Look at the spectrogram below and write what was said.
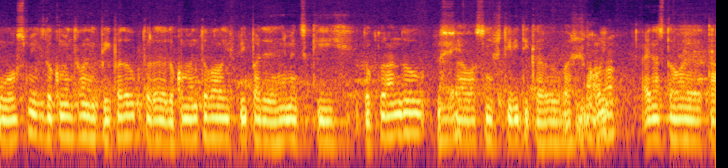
8 dokumentovaných prípadov, ktoré dokumentovali v prípade nemeckých doktorandov, Hej. sa vlastne 4 týkajú vašej školy. Áno. A jedna z toho je tá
